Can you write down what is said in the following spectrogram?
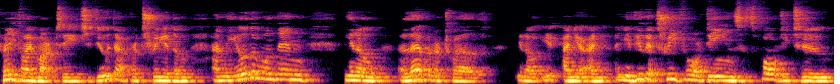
25 marks each, you do that for three of them. And the other one then, you know, 11 or 12, you know, and, you're, and if you get three 14s, it's 42,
